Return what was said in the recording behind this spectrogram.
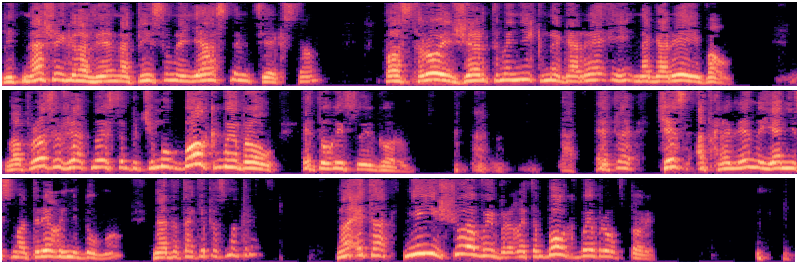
Ведь в нашей главе написано ясным текстом построй жертвенник на горе, и, на горе Ивал. Вопрос уже относится, почему Бог выбрал эту лысую гору. Это, честно, откровенно, я не смотрел и не думал. Надо так и посмотреть. Но это не еще выбрал, это Бог выбрал в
